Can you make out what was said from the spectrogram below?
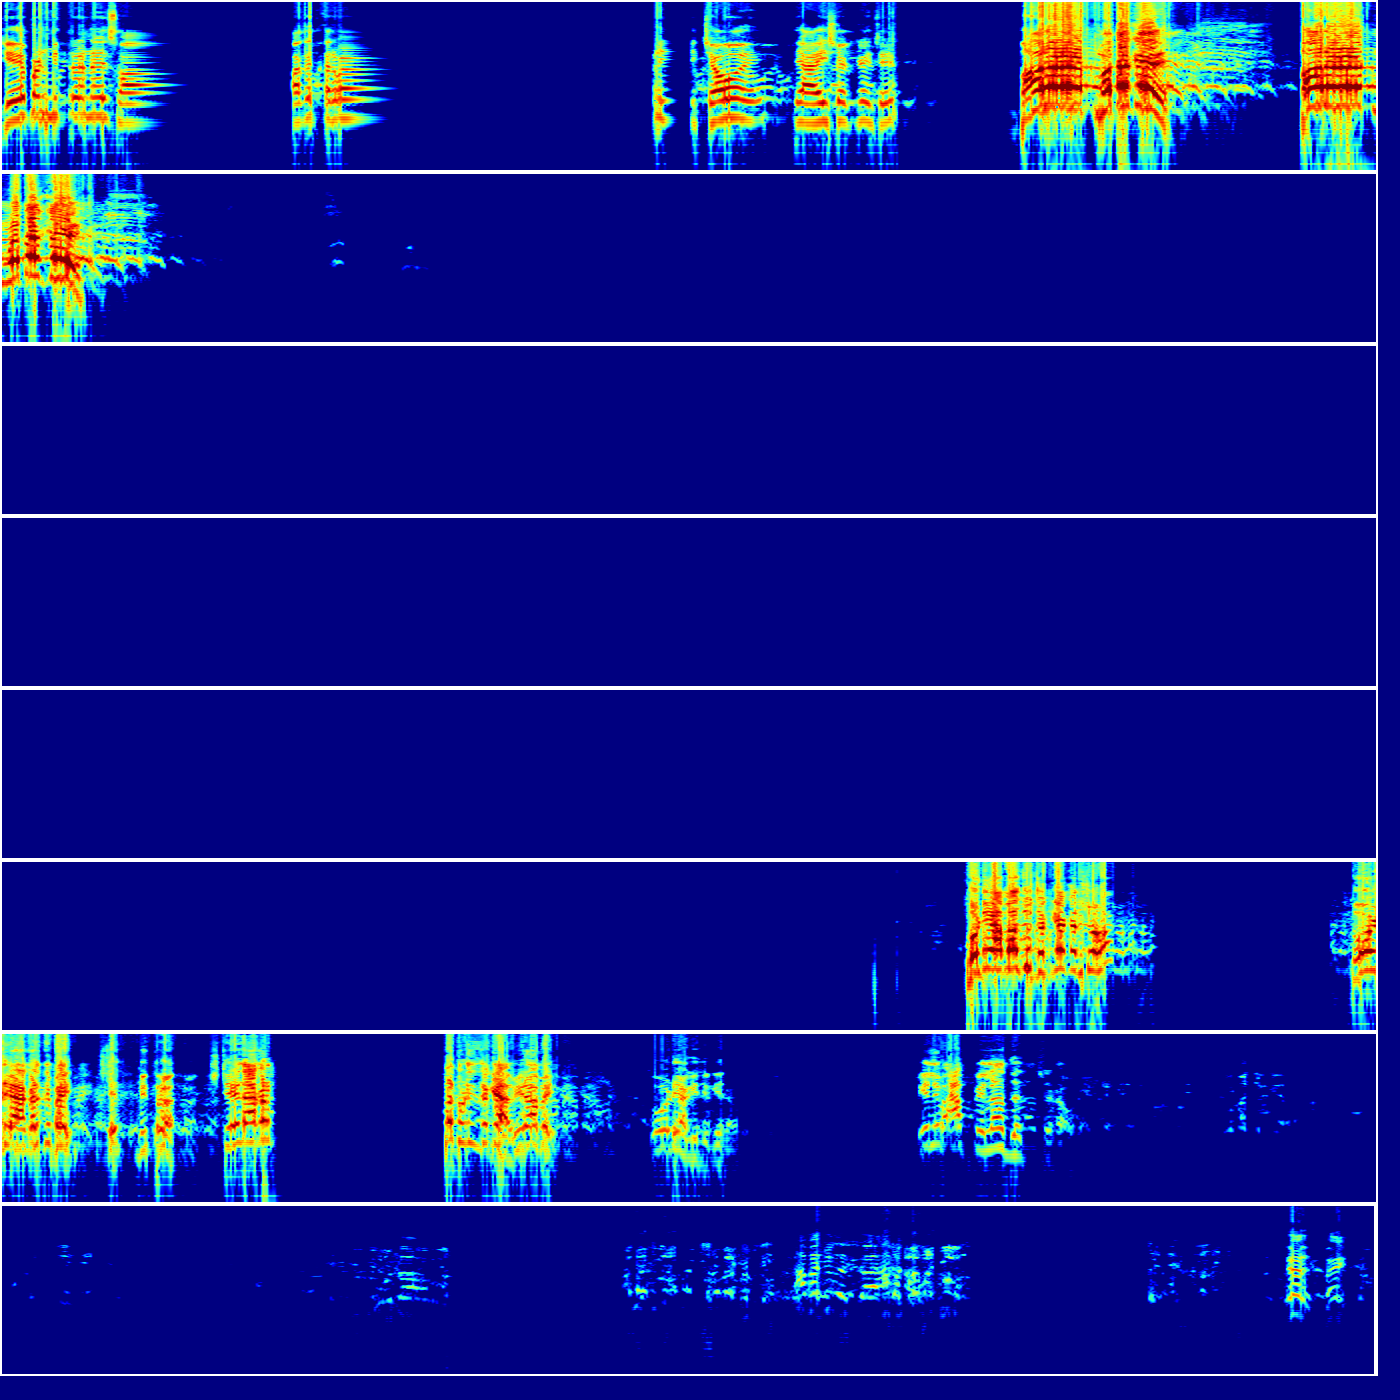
જે પણ મિત્રને સ્વાગત કરવા ઈચ્છા હોય તે આવી શકે છે. ભારત માતા કે ભારત માતા કે થોડી આ બાજુ જગ્યા કરશો થોડી આગળથી ભાઈ મિત્ર સ્ટેજ આગળ થોડી જગ્યા વીરાભાઈ થોડી આગળ જગ્યા પેલી આ પેલા જ ચડાવો Hey, ભાઈ.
